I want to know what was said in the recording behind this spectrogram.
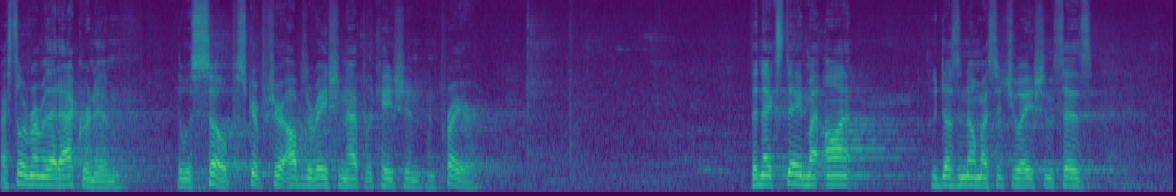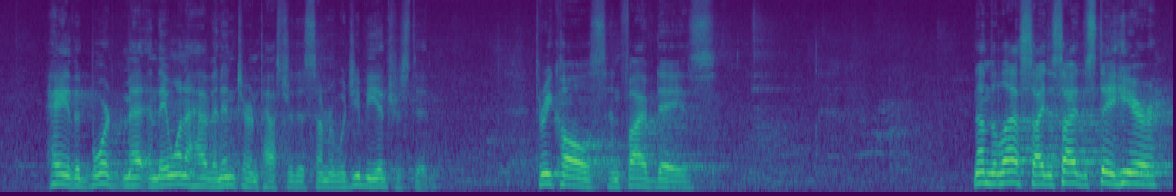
I still remember that acronym. It was SOAP Scripture, Observation, Application, and Prayer. The next day, my aunt, who doesn't know my situation, says, Hey, the board met and they want to have an intern pastor this summer. Would you be interested? Three calls in five days. Nonetheless, I decided to stay here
